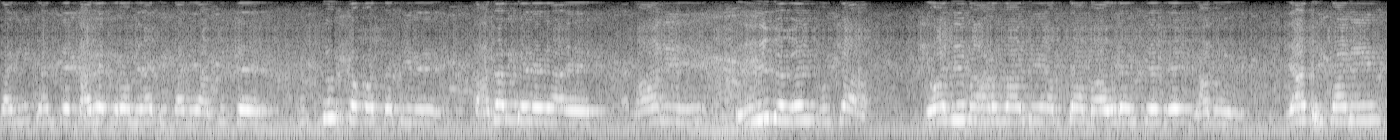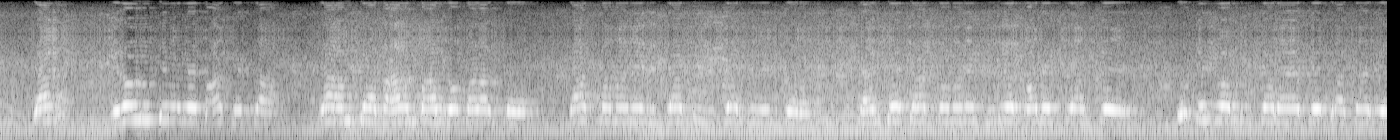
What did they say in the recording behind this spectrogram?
त्यांनी त्यांचे कार्यक्रम या ठिकाणी अतिशय उत्कृष्ट पद्धतीने सादर केलेले आहेत. आणि विविध वेशभूषा शिवाजी महाराजांनी आमच्या मावळ्यांचे वेश घालून या ठिकाणी त्या मिरवणुकीमध्ये भाग घेतला. त्या आमच्या लहान बाल गोपाळांचं त्याचप्रमाणे विद्यार्थी विद्यार्थिनींचं त्यांचे त्याचप्रमाणे ज्युनियर कॉलेजचे आमचे योगेश्वर विद्यालयाचे प्राचार्य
